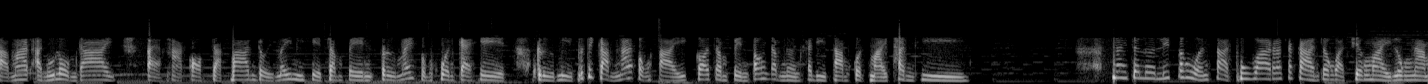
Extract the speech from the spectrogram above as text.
สามารถอนุโลมได้ แต่หากออกจากบ้านโดยไม่มีเหตุจำเป็น หรือไม่สมควรแก่เหตุ หรือมีพฤติกรรมน่าสงสัยก็จำเป็นต้องดำเนินคดีตามกฎหมายทันที นายเจริญฤทธิ์สงวนศาสตร์ผู้ว่าราชการจังหวัดเชียงใหม่ลงนาม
